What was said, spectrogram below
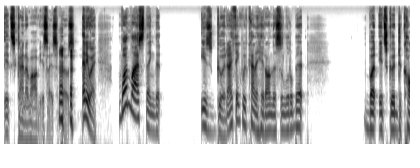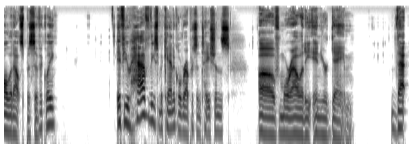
It's kind of obvious, I suppose. anyway, one last thing that is good. I think we've kind of hit on this a little bit, but it's good to call it out specifically. If you have these mechanical representations of morality in your game, that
